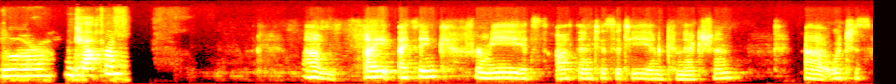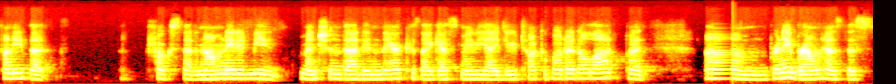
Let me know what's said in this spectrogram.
Thank you, Laura. And Catherine? Um, I, I think for me, it's authenticity and connection, uh, which is funny that folks that nominated me mentioned that in there because I guess maybe I do talk about it a lot. But um, Brene Brown has this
